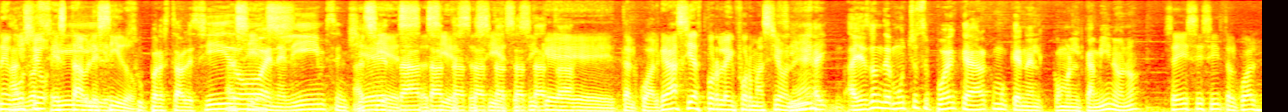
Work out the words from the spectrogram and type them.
negocio así, establecido. Súper establecido, Así es. en el IMSS, en Así Chile, es, ta, así ta, es, ta, así es. Así que tal cual. Gracias por la información. Sí, ¿eh? ahí, ahí es donde muchos se pueden quedar como que en el, como en el camino, ¿no? Sí, sí, sí, tal cual.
